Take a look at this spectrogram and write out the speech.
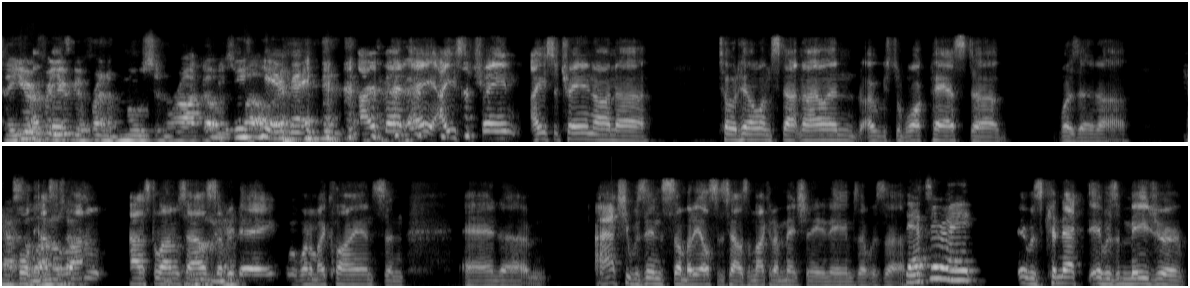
So you're a friend, you're a good friend of Moose and Rocco as well. Yeah, right. I've met. Hey, I used to train. I used to train on uh, Todt Hill in Staten Island. I used to walk past. Uh, what is it? Uh, Castellanos house? Castellano, Castellano's house every day with one of my clients, and and um, I actually was in somebody else's house. I'm not going to mention any names. That was uh, That's all right. it was connect. It was a major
